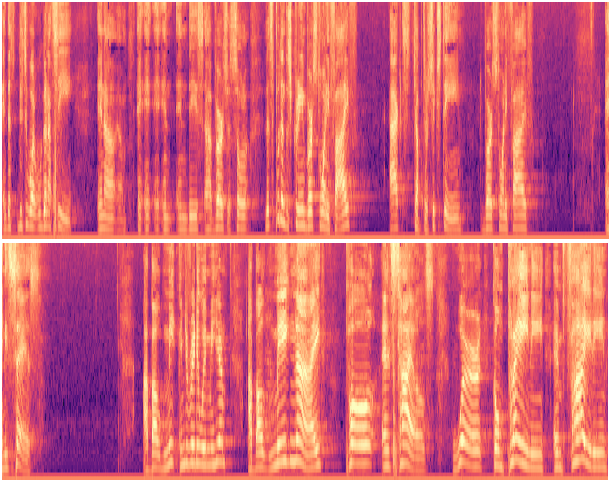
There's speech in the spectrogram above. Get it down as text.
And this, this is what we're going to see in, uh, um, in, in, in, these uh, verses. So let's put on the screen verse 25, Acts chapter 16, verse 25. And it says, about me, can you read it with me here? About midnight, Paul and Silas were complaining and fighting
